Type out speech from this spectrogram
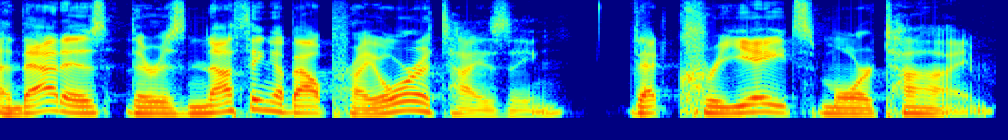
and that is there is nothing about prioritizing that creates more time.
